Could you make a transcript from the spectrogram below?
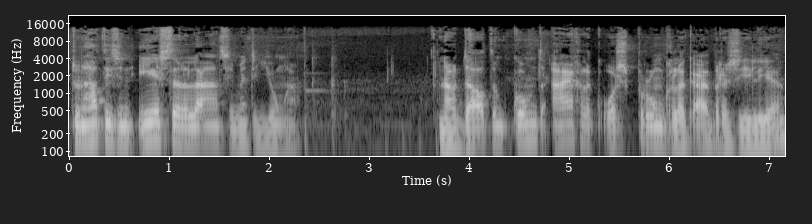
toen had hij zijn eerste relatie met een jongen. Nou, Dalton komt eigenlijk oorspronkelijk uit Brazilië.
